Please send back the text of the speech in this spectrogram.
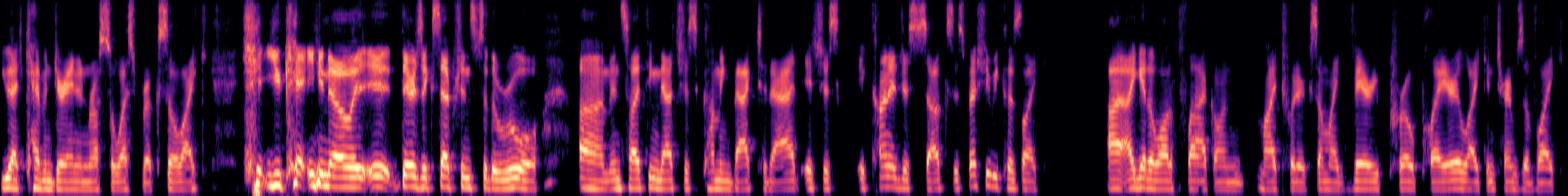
you had Kevin Durant and Russell Westbrook, so like you can't, you know, it, it, there's exceptions to the rule, um, and so I think that's just coming back to that. It's just it kind of just sucks, especially because like I, I, get a lot of flack on my Twitter because I'm like very pro player, like in terms of like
